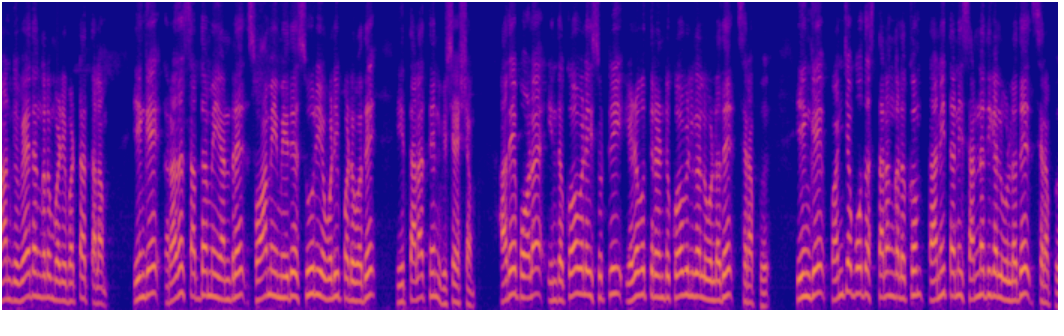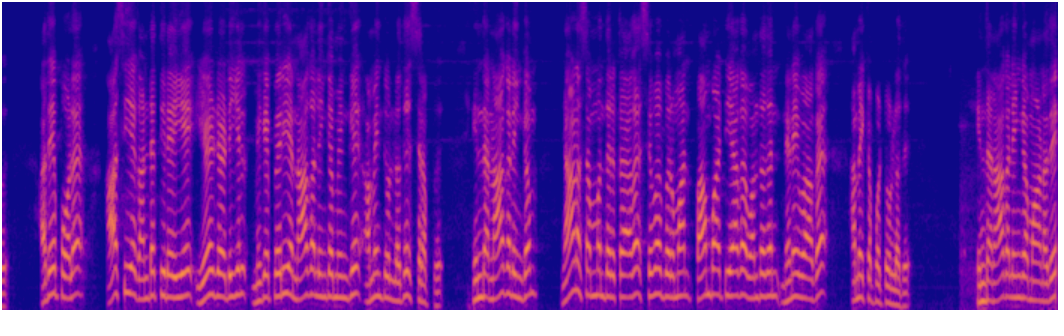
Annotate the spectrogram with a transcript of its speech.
நான்கு வேதங்களும் வழிபட்ட தலம். இங்கே ரத சப்தமி அன்று சுவாமி மீது சூரிய ஒளிப்படுவது இத்தலத்தின் விசேஷம். அதே போல இந்த கோவிலை சுற்றி எழுபத்தி ரெண்டு கோவில்கள் உள்ளது சிறப்பு. இங்கு பஞ்சபூத ஸ்தலங்களுக்கும் தனித்தனி சன்னதிகள் உள்ளது சிறப்பு. அதே போல ஆசிய கண்டத்திலேயே ஏழு அடியில் மிகப்பெரிய நாகலிங்கம் இங்கு அமைந்துள்ளது சிறப்பு. இந்த நாகலிங்கம் ஞான சம்பந்தருக்காக சிவபெருமான் பாம்பாட்டியாக வந்ததன் நினைவாக அமைக்கப்பட்டுள்ளது. இந்த நாகலிங்கமானது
